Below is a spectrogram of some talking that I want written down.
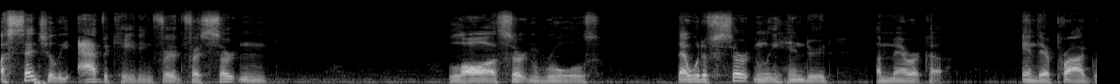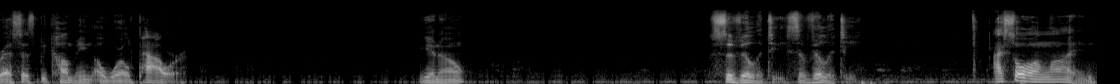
essentially advocating for, for certain laws, certain rules that would have certainly hindered America and their progress as becoming a world power. You know? Civility, civility. I saw online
